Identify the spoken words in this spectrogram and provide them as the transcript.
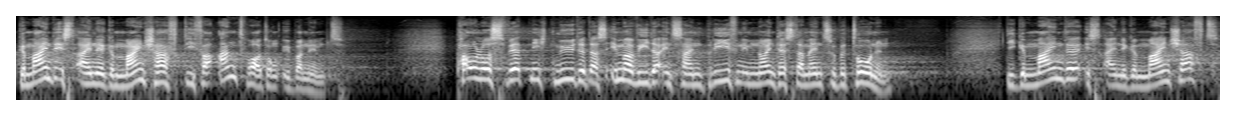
Gemeinde ist eine Gemeinschaft, die Verantwortung übernimmt. Paulus wird nicht müde, das immer wieder in seinen Briefen im Neuen Testament zu betonen. Die Gemeinde ist eine Gemeinschaft,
